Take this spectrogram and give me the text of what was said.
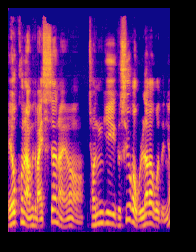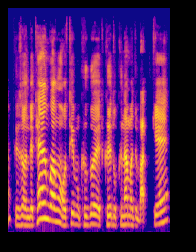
에어컨을 아무래도 많이 쓰잖아요. 전기 그 수요가 올라가거든요. 그래서 근데 태양광은 어떻게 보면 그거에 그래도 그나마 좀 맞게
